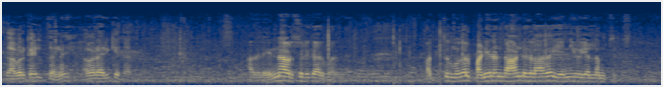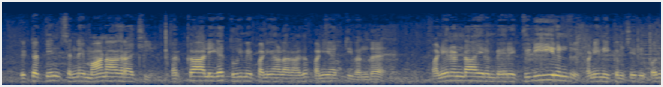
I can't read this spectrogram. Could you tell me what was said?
இது அவர் கையில் தானே? அவர் அறிக்கை தான். அதுல என்ன அவர் சொல்லிக்காரு பாருங்க. பத்து முதல் பனிரெண்டு ஆண்டுகளாக என்யூஎல்எம் திட்டத்தின் சென்னை மாநகராட்சியில் தற்காலிக தூய்மை பணியாளராக பணியாற்றி வந்த பனிரெண்டாயிரம் பேரை திடீரென்று பணி நீக்கம் செய்திருப்பது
